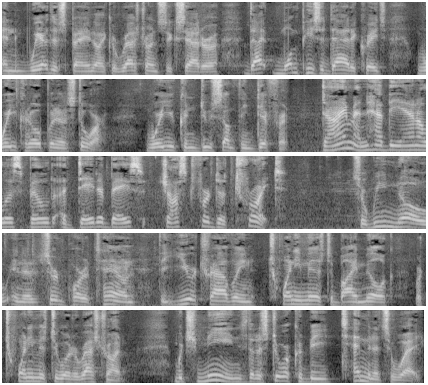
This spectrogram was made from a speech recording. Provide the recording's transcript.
and where they're spending, like at restaurants, et cetera. That one piece of data creates where you can open a store, where you can do something different. Dimon had the analysts build a database just for Detroit. So we know in a certain part of town that you're traveling 20 minutes to buy milk or 20 minutes to go to a restaurant, which means that a store could be 10 minutes away.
